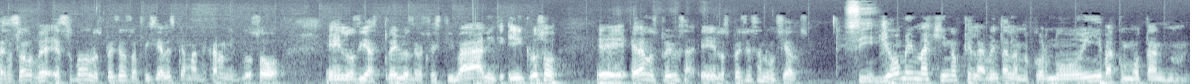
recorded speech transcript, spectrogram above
esos, fueron los precios oficiales que manejaron incluso en los días previos del festival, incluso eh, eran los, previos, eh, los precios anunciados. Sí. Yo me imagino que la venta a lo mejor no iba como tan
